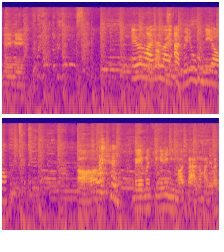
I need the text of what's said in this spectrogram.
เมย์เมย์ เอ้ยไม่เป็นไรไม่เป็นไรอัดไว้ดูคนเดียว อ๋อเมย์มันกี้ไม่ได้มีมอสกลางเข้ามาใช่ปะ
